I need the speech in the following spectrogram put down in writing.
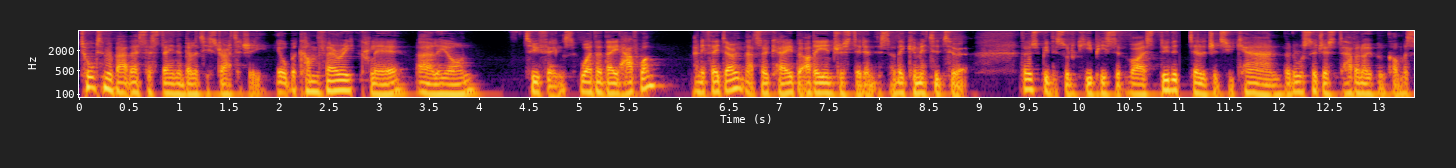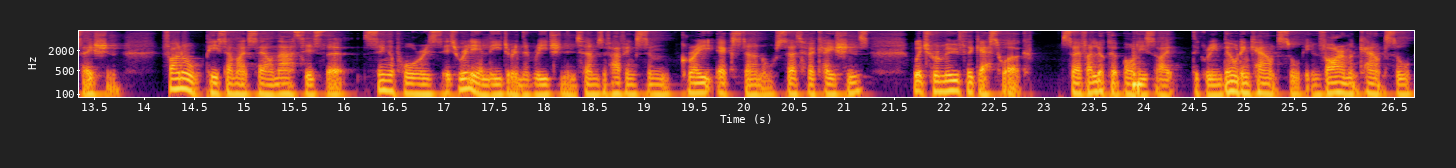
Talk to them about their sustainability strategy. It will become very clear early on two things, whether they have one. And if they don't, that's okay. But are they interested in this? Are they committed to it? Those would be the sort of key piece of advice. Do the diligence you can, but also just have an open conversation. Final piece I might say on that is that Singapore is, is really a leader in the region in terms of having some great external certifications, which remove the guesswork. So if I look at bodies like the Green Building Council, the Environment Council,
